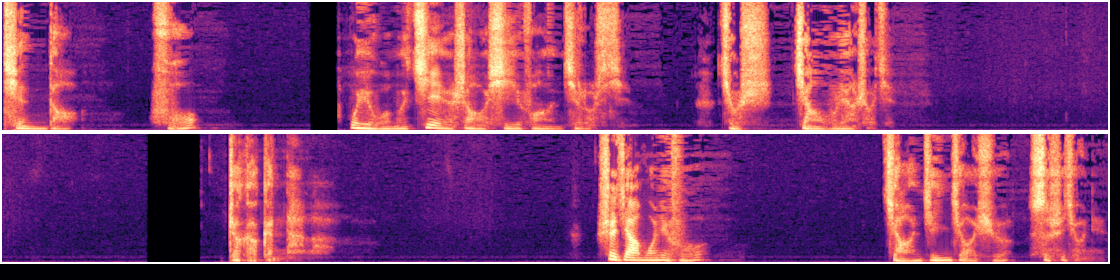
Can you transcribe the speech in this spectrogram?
听到佛为我们介绍西方极乐世界，就是讲无量寿经。这个更难了。释迦牟尼佛讲经教学四十九年，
